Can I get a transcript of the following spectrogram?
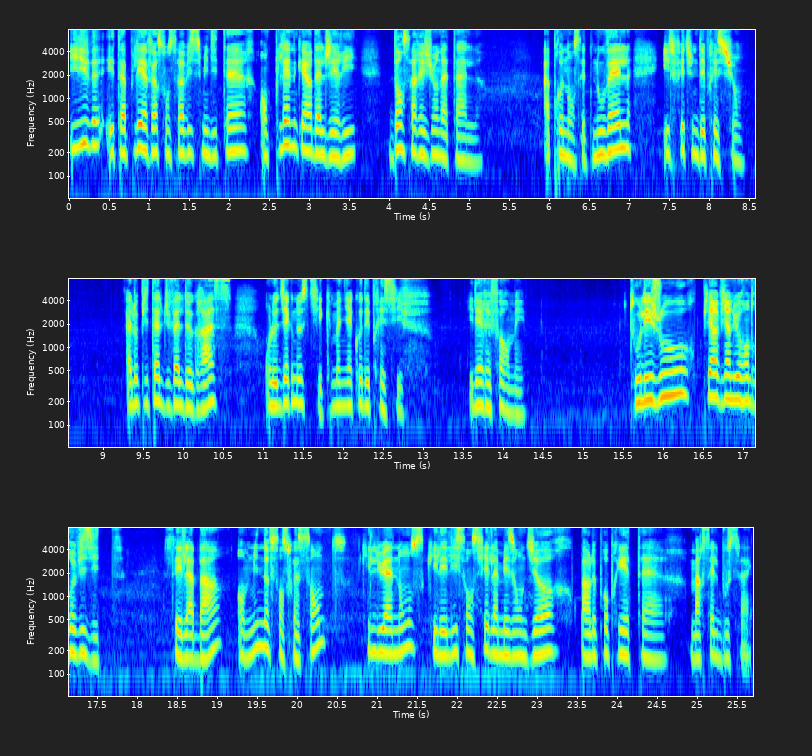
Yves est appelé à faire son service militaire en pleine guerre d'Algérie, dans sa région natale. Apprenant cette nouvelle, il fait une dépression. À l'hôpital du Val-de-Grâce, on le diagnostique maniaco-dépressif. Il est réformé. Tous les jours, Pierre vient lui rendre visite. C'est là-bas, en 1960, qu'il lui annonce qu'il est licencié de la maison Dior par le propriétaire, Marcel Boussac.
